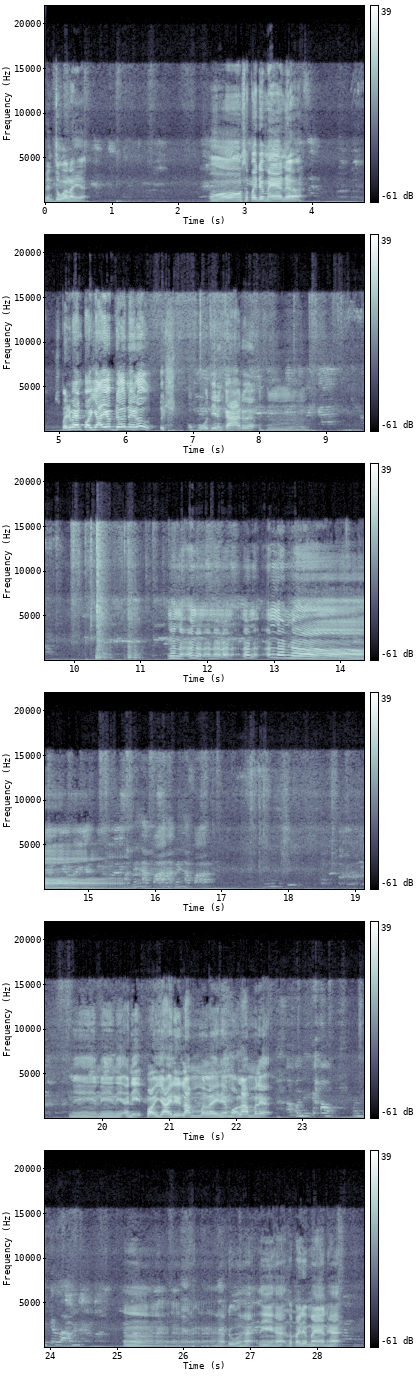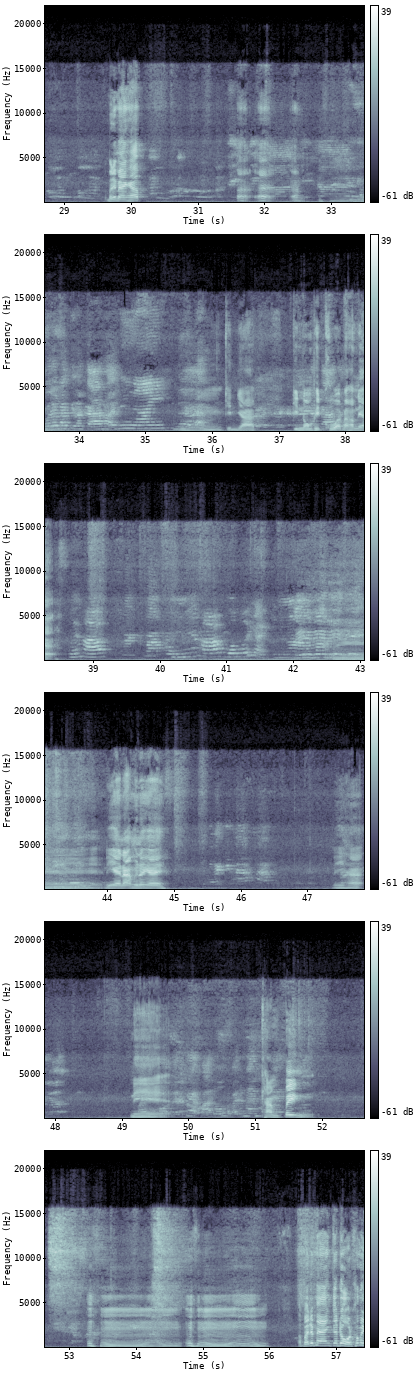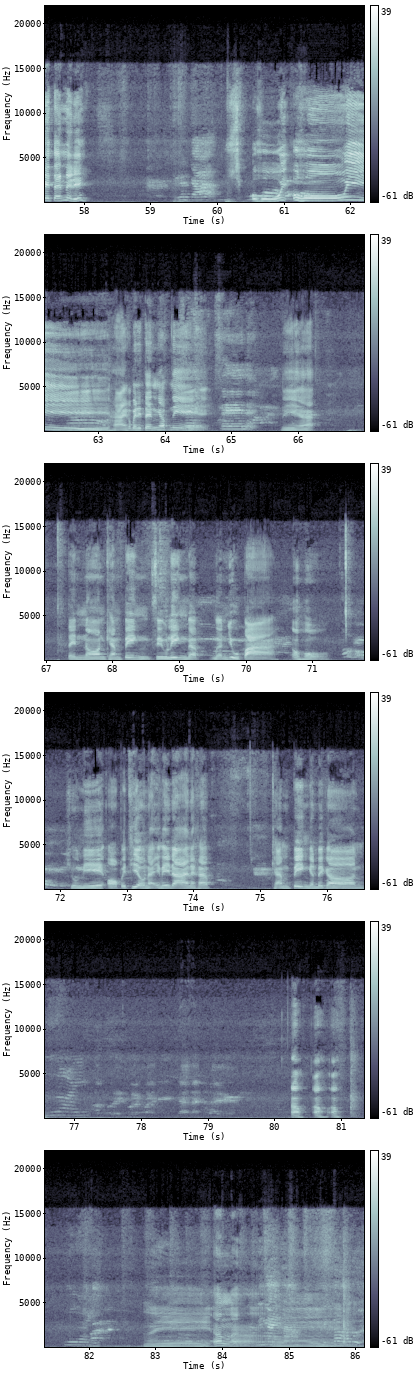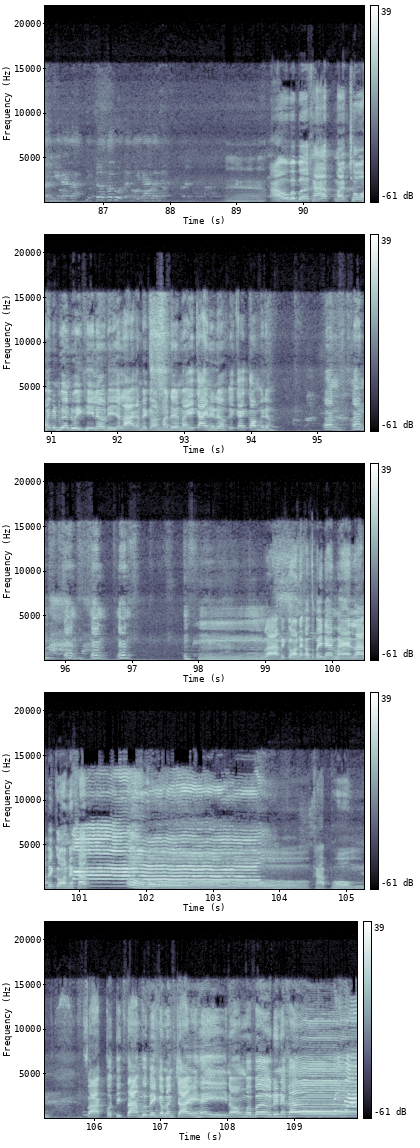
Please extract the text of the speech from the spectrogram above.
เป็นตัวอะไรอะ อ๋อ สไปเดอร์แมนเหรอ สไปเดอร์แมนปล่อยย้ายครับเดินหน่อยแล้วอึ๊ยโอ้โห ตีลังกาด้วยอื้อหือนั่นน่ะนั่นน่ะนั่นน่ะนั่นน่ะนั่นน่ะหันไปหาป้าหันไปหาป้านี่นี่นี่อันนี้ปล่อยยายหรือลำอะไรเนี่ย หมอลำมะเนี่ยเอาวันนี้ก็เอาวันนี้ก็ลอ่าฮะดูฮะ นี่ฮะ สไปเดอร์แมนฮะส ไปเดอร์แมนครับอะอะอะอื้อหืำอไม่ได้ได้ตีลังกาหน่อยอืมกินยา กินนมผิดขวดป่ะครับเนี่ยนี่นี่นี่นี่นี่ไงน้ำอยู่นั่นไง นี่ฮะ นี่แค่ป้าดูสไปเดอร์แมนแคมปิ้งอือหืออือหือสไปเดอร์แมนกระโดดเข้าไปในเต็นท์หน่อยดิตีลังกา โอ้โหโอ้โหหายเข้าไปในเต็นท์ครับนี่ นี่ฮะ เต็นท์นอนแคมปิ้งฟิลลิ่งแบบเหมือนอยู่ป่า โอ้โหโอ้โหช่วงนี้ออกไปเที่ยวไหนไม่ได้นะครับ แคมปิ้งกันไปก่อน เอาเอาเอานี่อันน่ะ เอาเบอร์เบอร์ครับ มาโชว์ให้เพื่อนๆดูอีกทีเร็ว เดี๋ยวจะลากันไปก่อน มาเดินมาใกล้ๆหน่อยเร็ว ใกล้ๆกล้องหน่อยเร็ว นั่นนั่นนั่นนั่นนั่นอื้อหือลาไปก่อนนะครับสไปเดอร์แมนลาไปก่อนนะครับ โอ้โห ครับผม ฝากกดติดตามเพื่อเป็นกำลังใจให้น้องเบอร์เบอร์ด้วยนะครับ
